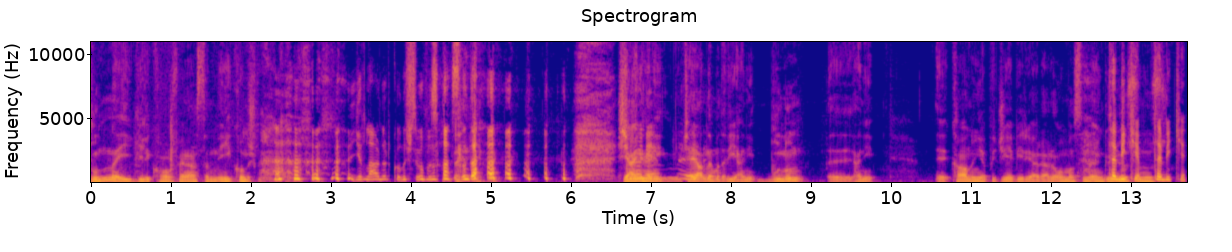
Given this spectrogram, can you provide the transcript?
bununla ilgili konferansta neyi konuşmak? Yıllardır konuştuğumuz aslında. yani Şöyle, hani şey anlamında değil. Yani bunun e, hani e, kanun yapıcıya bir yararı olmasını öngörüyorsunuz. Tabii ki, tabii ki.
